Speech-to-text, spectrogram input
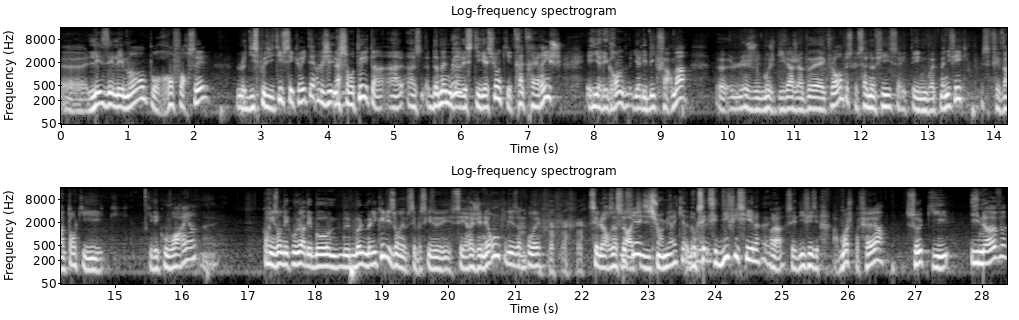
euh, les éléments pour renforcer le dispositif sécuritaire. Mais la santé est un, domaine d'investigation qui est très très riche et il y a les grandes, il y a les big pharma. moi, je diverge un peu avec Florent parce que Sanofi, ça a été une boîte magnifique. Ça fait 20 ans qu'ils qu découvrent rien. Quand ils ont découvert des beaux molécules, ils ont, c'est parce que c'est Régénéron qui les a trouvés. C'est leurs associés. Leur acquisition américaine. Donc c'est difficile. Voilà, c'est difficile. Alors moi, je préfère ceux qui innovent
